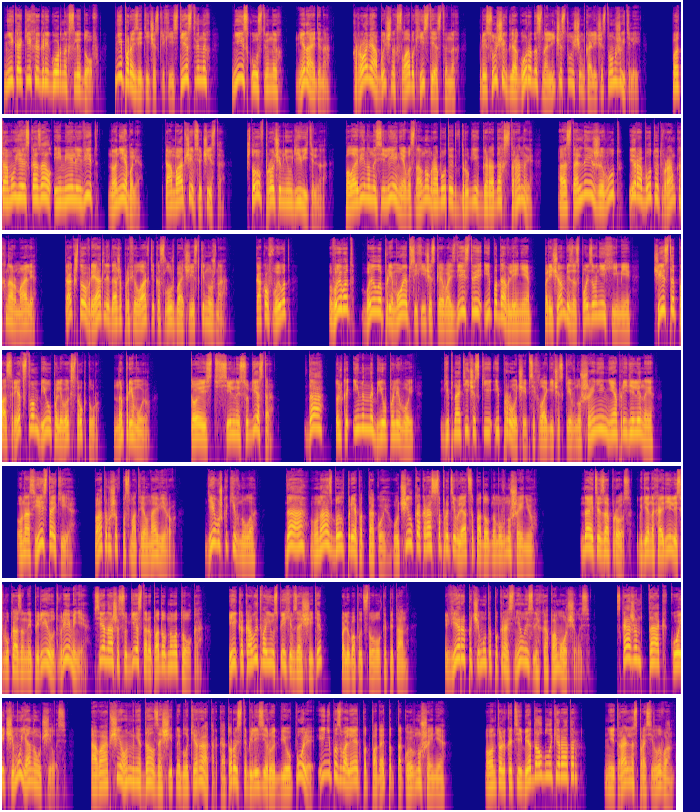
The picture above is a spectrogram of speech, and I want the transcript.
Никаких эгрегорных следов. Ни паразитических естественных, ни искусственных, не найдено. Кроме обычных слабых естественных, присущих для города с наличествующим количеством жителей. Потому я и сказал, имели вид, но не были. Там вообще все чисто. Что, впрочем, неудивительно. Половина населения в основном работает в других городах страны, а остальные живут и работают в рамках нормали. Так что вряд ли даже профилактика службы очистки нужна. Каков вывод? Вывод – было прямое психическое воздействие и подавление, причем без использования химии, чисто посредством биополевых структур. Напрямую. То есть сильный сугестер? Да, только именно биополевой. Гипнотические и прочие психологические внушения не определены. У нас есть такие? Патрушев посмотрел на Веру. Девушка кивнула. Да, у нас был препод такой, учил как раз сопротивляться подобному внушению. Дайте запрос, где находились в указанный период времени все наши сугесторы подобного толка. «И каковы твои успехи в защите?» — полюбопытствовал капитан. Вера почему-то покраснела и слегка поморщилась. «Скажем так, кое-чему я научилась. А вообще он мне дал защитный блокиратор, который стабилизирует биополе и не позволяет подпадать под такое внушение». «Он только тебе дал блокиратор?» — нейтрально спросил Иван.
